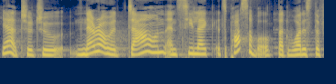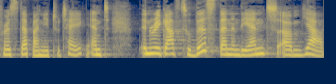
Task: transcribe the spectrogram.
yeah, to, to narrow it down and see like it's possible. But what is the first step I need to take? And in regards to this, then in the end, um, yeah,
